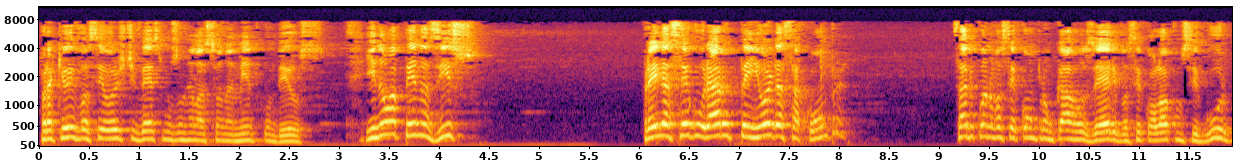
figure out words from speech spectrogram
para que eu e você hoje tivéssemos um relacionamento com Deus. E não apenas isso, para Ele assegurar o penhor dessa compra. Sabe quando você compra um carro zero e você coloca um seguro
